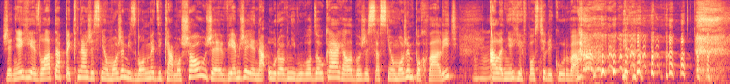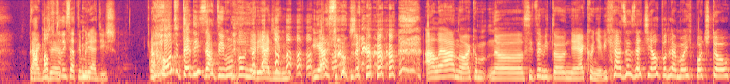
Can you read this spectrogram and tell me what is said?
že nech je zlatá, pekná, že s ňou môžem ísť von medzi kamošov, že viem, že je na úrovni v úvodzovkách, alebo že sa s ňou môžem pochváliť, uh-huh. ale nech je v posteli kurva. Takže... A odtedy sa tým riadiš? Odtedy sa tým úplne riadím. Ja som, že... Ale áno, ako, no, síce mi to nejako nevychádza zatiaľ podľa mojich počtov,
